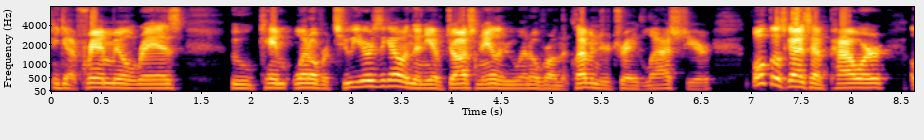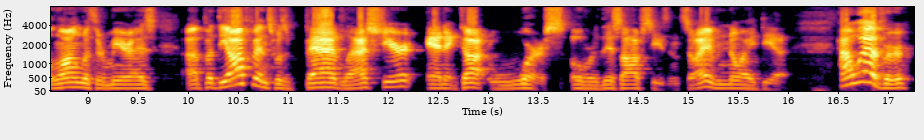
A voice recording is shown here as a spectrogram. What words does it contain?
You got Franmil Reyes, who came went over two years ago, and then you have Josh Naylor, who went over on the Clevenger trade last year. Both those guys have power, along with Ramirez. Uh, but the offense was bad last year, and it got worse over this offseason. So I have no idea. However,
